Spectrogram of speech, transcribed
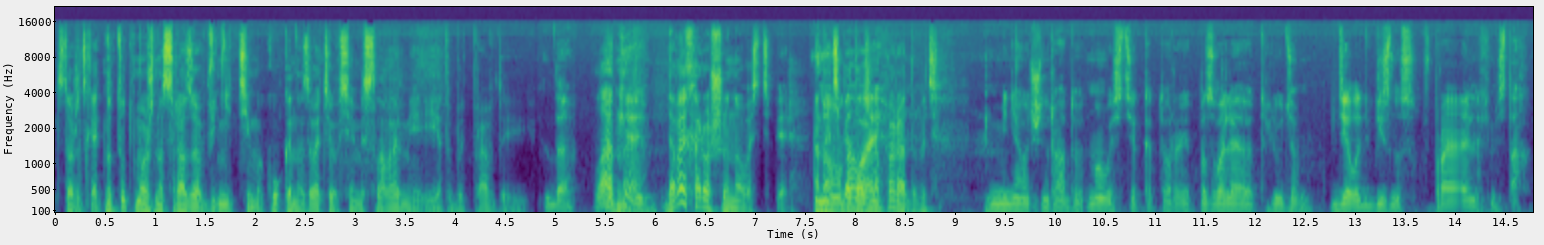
Сложно сказать. Но тут можно сразу обвинить Тима Кука, назвать его всеми словами, и это будет правдой. Да. Ладно, Окей. давай хорошую новость теперь. Она ну, тебя давай. должна порадовать. Меня очень радуют новости, которые позволяют людям делать бизнес в правильных местах.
